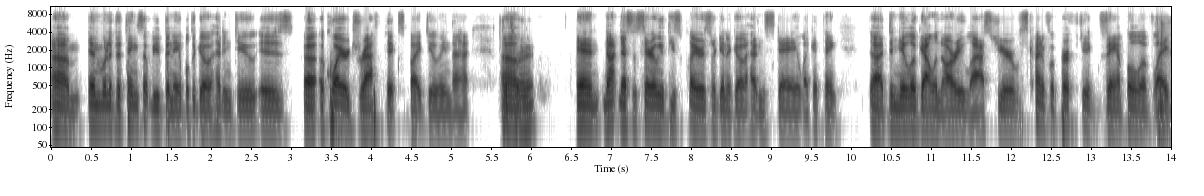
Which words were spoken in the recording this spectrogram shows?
um, and one of the things that we've been able to go ahead and do is uh, acquire draft picks by doing that. That's um, right. And not necessarily if these players are going to go ahead and stay. Like I think uh, Danilo Gallinari last year was kind of a perfect example of like,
